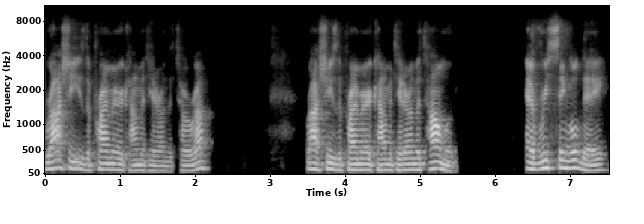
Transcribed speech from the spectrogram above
Rashi is the primary commentator on the Torah. Rashi is the primary commentator on the Talmud. Every single day,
